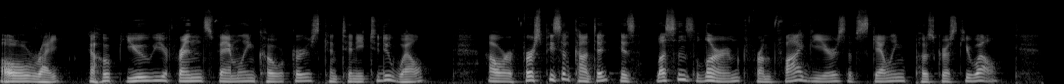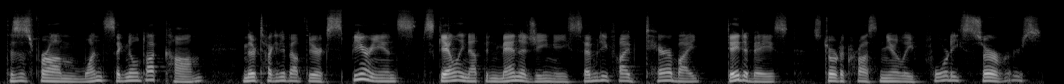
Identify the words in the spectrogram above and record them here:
All right. I hope you, your friends, family, and coworkers continue to do well. Our first piece of content is lessons learned from five years of scaling PostgreSQL. This is from onesignal.com, and they're talking about their experience scaling up and managing a 75 terabyte database stored across nearly 40 servers.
